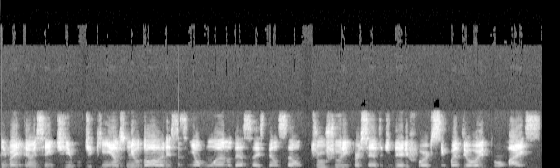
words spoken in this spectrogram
E vai ter um incentivo de 500 mil dólares se em algum ano dessa extensão true shooting percentage dele for de 58 ou mais,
